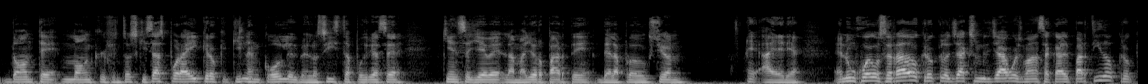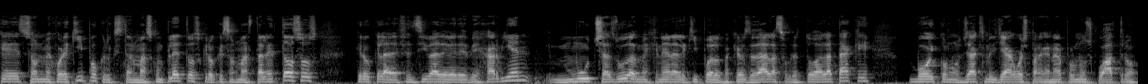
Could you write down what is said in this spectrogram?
Dante Moncrief. Entonces quizás por ahí creo que Killan Cole, el velocista, podría ser quien se lleve la mayor parte de la producción aérea. En un juego cerrado, creo que los Jacksonville Jaguars van a sacar el partido. Creo que son mejor equipo, creo que están más completos, creo que son más talentosos. Creo que la defensiva debe de viajar bien. Muchas dudas me genera el equipo de los vaqueros de Dallas, sobre todo al ataque. Voy con los Jacksonville Jaguars para ganar por unos 4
